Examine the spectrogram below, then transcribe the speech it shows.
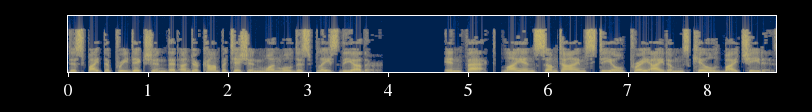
despite the prediction that under competition one will displace the other. In fact, lions sometimes steal prey items killed by cheetahs.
